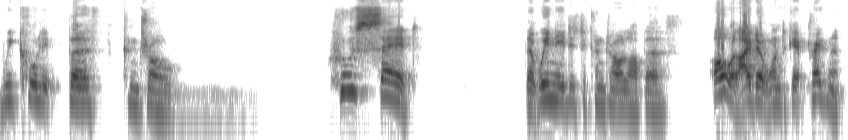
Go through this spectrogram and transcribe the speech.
we call it birth control who said that we needed to control our birth oh well i don't want to get pregnant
